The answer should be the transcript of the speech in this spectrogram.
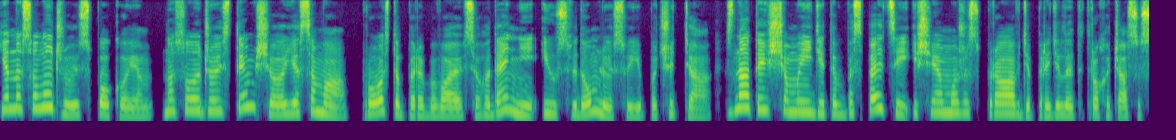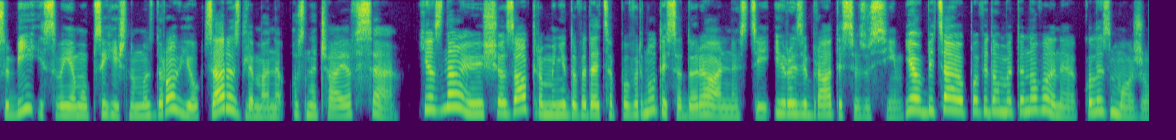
Я насолоджуюсь спокоєм, насолоджуюсь тим, що я сама просто перебуваю в сьогоденні і усвідомлюю свої почуття. Знати, що мої діти в безпеці і що я можу справді приділити трохи часу собі і своєму психічному здоров'ю, зараз для мене означає все. Я знаю, що завтра мені доведеться повернутися до реальності і розібратися з усім. Я обіцяю повідомити новини, коли зможу.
